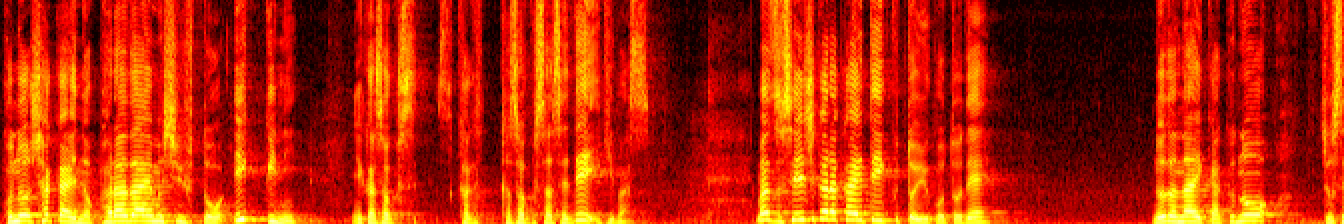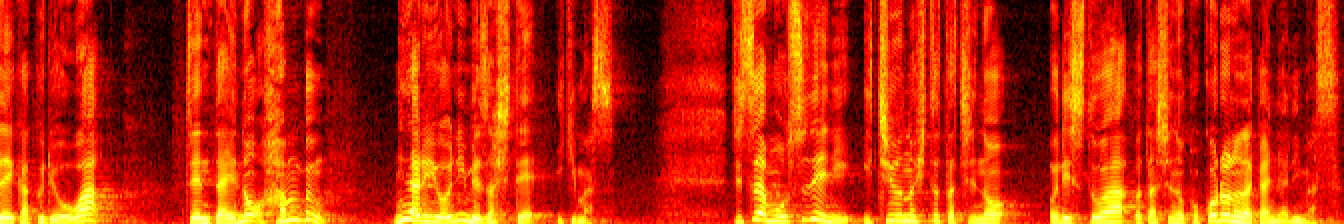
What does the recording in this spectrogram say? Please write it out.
この社会のパラダイムシフトを一気に加速加速させていきます。まず政治から変えていくということで、野田内閣の女性閣僚は全体の半分になるように目指していきます。実はもうすでに一中の人たちのリストは私の心の中にあります。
